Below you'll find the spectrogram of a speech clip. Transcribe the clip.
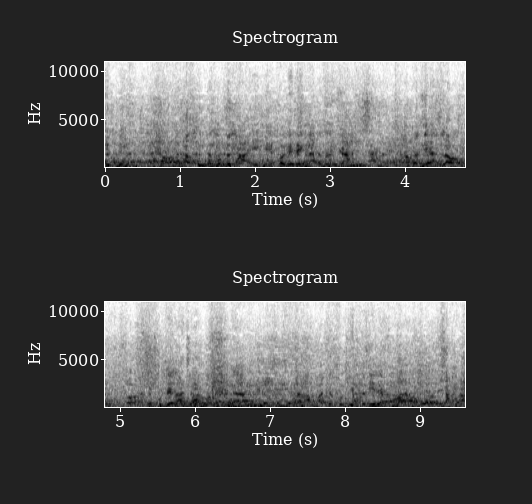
จุดหนึ่งนะครับซึ่งทางกรมเจ้าท่าเองเนี่ยก็ได้เร่งรัดดำเนินการแล้วตอนนี้เราอาจจะขุดได้ล่าช้ากว่าแผนงานนะครับอาจจะขุดดินตอนนี้ได้ประมาณสามล้าน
